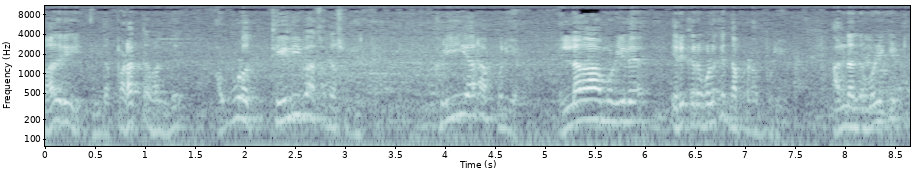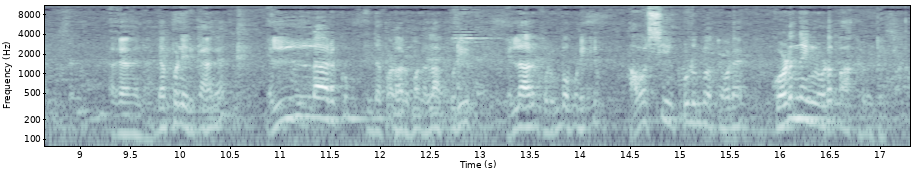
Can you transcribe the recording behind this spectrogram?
மாதிரி இந்த படத்தை வந்து அவ்வளோ தெளிவாக கதை சொல்லியிருக்கோம் கிளியராக புரியும் எல்லா மொழியில் இருக்கிறவங்களுக்கு இந்த படம் புரியும். அந்தந்த மொழிக்கு டப் பண்ணியிருக்காங்க எல்லாருக்கும் இந்த படம் ரொம்ப நல்லா புரியும். எல்லாருக்கும் ரொம்ப பிடிக்கும். அவசியம் குடும்பத்தோட குழந்தைங்களோட பார்க்க வேண்டிய படம்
